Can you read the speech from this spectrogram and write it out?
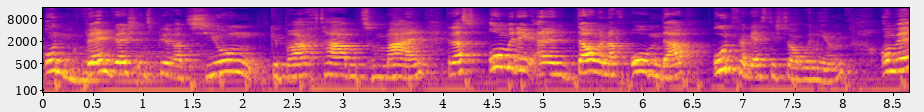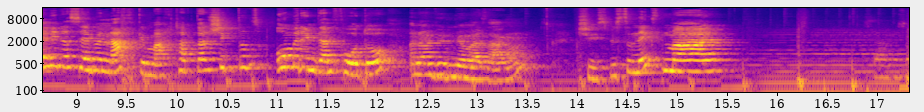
Und wenn wir euch Inspiration gebracht haben zum Malen, dann lasst unbedingt einen Daumen nach oben da und vergesst nicht zu abonnieren. Und wenn ihr dasselbe nachgemacht habt, dann schickt uns unbedingt ein Foto und dann würden wir mal sagen, tschüss, bis zum nächsten Mal. So.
